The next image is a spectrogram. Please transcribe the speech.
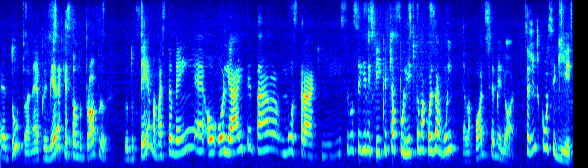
é, dupla, né? Primeiro a questão do próprio do, do tema, mas também é, olhar e tentar mostrar que isso não significa que a política é uma coisa ruim, ela pode ser melhor. Se a gente conseguir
